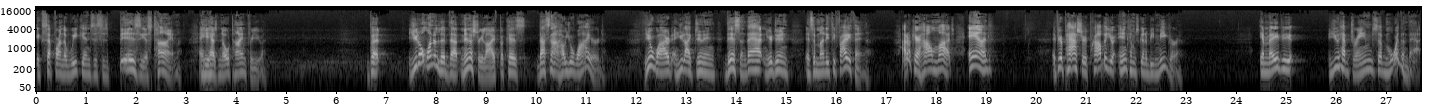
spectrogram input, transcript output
Except for on the weekends, this is busiest time, and he has no time for you. But you don't want to live that ministry life because that's not how you're wired. You're wired and you like doing this and that, and you're doing it's a Monday through Friday thing. I don't care how much. And if you're a pastor, probably your income is going to be meager. And maybe you have dreams of more than that.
